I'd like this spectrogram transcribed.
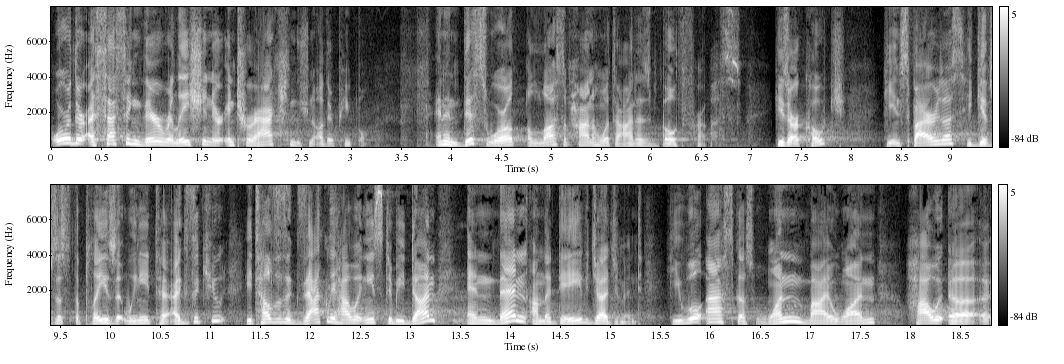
or they're assessing their relation or interaction between other people. And in this world, Allah subhanahu wa ta'ala is both for us. He's our coach, He inspires us, He gives us the plays that we need to execute, He tells us exactly how it needs to be done, and then on the day of judgment, he will ask us one by one how uh,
